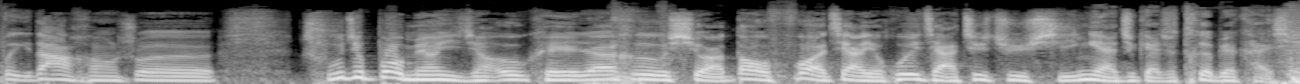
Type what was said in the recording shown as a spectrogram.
北大亨说，初级报名已经 OK，然后想到放假一回家就去西安，就感觉特别开心。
